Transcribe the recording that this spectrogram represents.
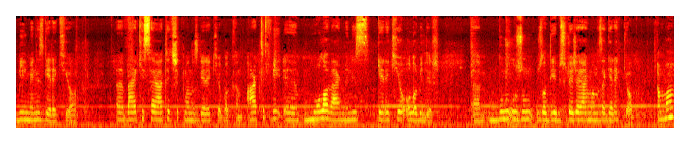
bilmeniz gerekiyor. E, Belki seyahate çıkmanız gerekiyor bakın. Artık bir e, mola vermeniz gerekiyor olabilir. E, Bunu uzun uzadıya bir sürece yaymanıza gerek yok. Ama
